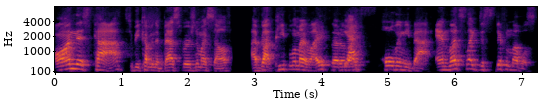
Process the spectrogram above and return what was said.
on this path to becoming the best version of myself, I've got people in my life that are like holding me back. And let's like just different levels.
